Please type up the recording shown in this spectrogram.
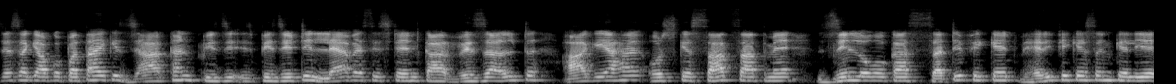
जैसा कि आपको पता है कि झारखंड पीजीटी लैब असिस्टेंट का रिज़ल्ट आ गया है और उसके साथ साथ में जिन लोगों का सर्टिफिकेट वेरिफिकेशन के लिए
